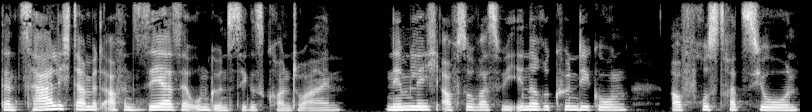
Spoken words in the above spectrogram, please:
dann zahle ich damit auf ein sehr, sehr ungünstiges Konto ein. Nämlich auf sowas wie innere Kündigung, auf Frustration,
